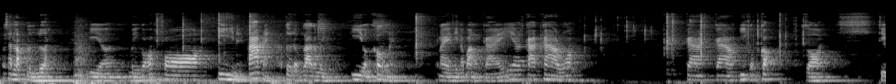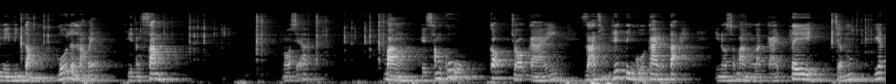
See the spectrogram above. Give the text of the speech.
nó sẽ lọc lần lượt. Thì uh, mình gõ for y này tab này nó tự động ra cho mình. Y bằng không này. Này thì nó bằng cái ờ, k cao đúng không? K cao y cộng cộng. Rồi thì mình tính tổng mỗi lần làm ấy thì thằng sum nó sẽ bằng cái sum cũ cộng cho cái giá trị rating của k hiện tại. Thì nó sẽ bằng là cái t chấm get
